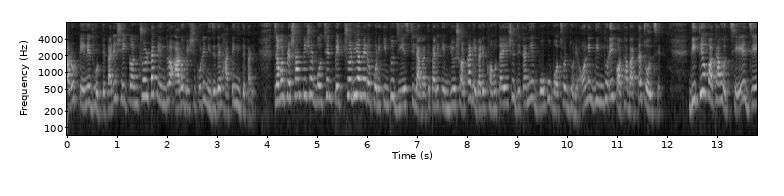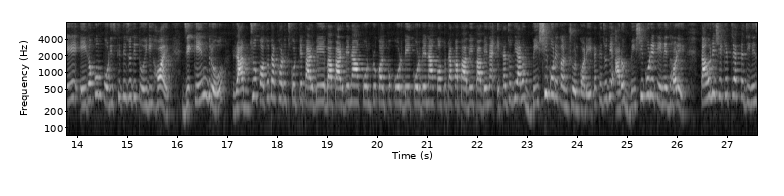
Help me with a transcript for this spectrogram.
আরও টেনে ধরতে পারে, সেই কন্ট্রোলটা কেন্দ্র আরও বেশি করে নিজেদের হাতে নিতে পারে। যেমন প্রশান্ত কিশোর বলছেন পেট্রোলিয়ামের ওপরে কিন্তু জিএসটি লাগাতে পারে কেন্দ্রীয় এবারে ক্ষমতায় এসে যেটা নিয়ে বহু বছর ধরে অনেক দিন ধরেই কথাবার্তা চলছে। দ্বিতীয় কথা হচ্ছে যে এইরকম পরিস্থিতি যদি তৈরি হয় যে কেন্দ্র রাজ্য কতটা খরচ করতে পারবে বা পারবে না, কোন প্রকল্প করবে করবে না, কত টাকা পাবে পাবে না, এটা যদি আরও বেশি করে কন্ট্রোল করে, এটাকে যদি আরও বেশি করে টেনে ধরে, তাহলে সেক্ষেত্রে একটা জিনিস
